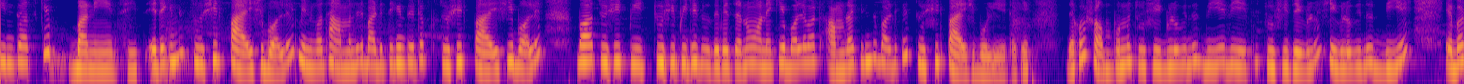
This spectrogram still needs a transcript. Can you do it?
কিন্তু আজকে বানিয়েছি। এটা কিন্তু চুষির পায়েস বলে। মেন কথা আমাদের বাড়িতে কিন্তু এটা চুষির পায়েসই বলে। বা চুষির পি, চুষি পিঠে দুধে ভেজানো অনেকে বলে বাট আমরা কিন্তু বাড়িতে চুষির পায়েস বলি এটাকে। দেখো, সম্পূর্ণ চুষিগুলো কিন্তু দিয়ে দিয়ে দিয়েছি চুষি যেগুলো, সেগুলো কিন্তু দিয়ে এবার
